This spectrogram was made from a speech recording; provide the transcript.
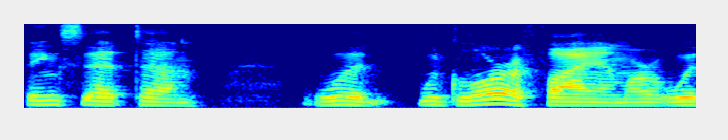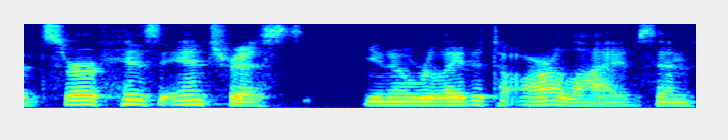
things that um, would would glorify Him or would serve His interests, you know, related to our lives. And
